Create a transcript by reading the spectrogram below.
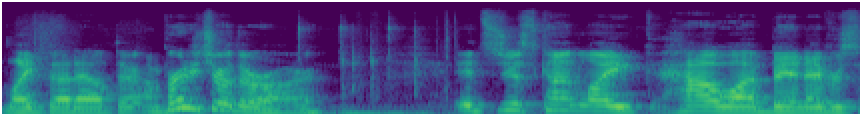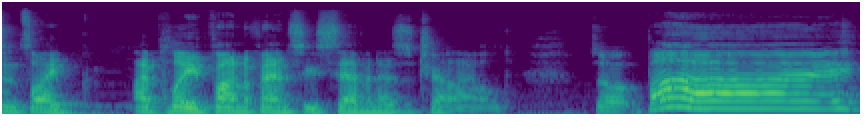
like that out there. I'm pretty sure there are. it's just kind of like how I've been ever since like I played Final Fantasy VII as a child. So bye.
